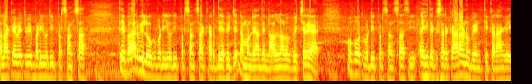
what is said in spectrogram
ਇਲਾਕੇ ਵਿੱਚ ਵੀ ਬੜੀ ਉਹਦੀ ਪ੍ਰਸ਼ੰਸਾ, ਤੇ ਬਾਹਰ ਵੀ ਲੋਕ ਬੜੀ ਉਹਦੀ ਪ੍ਰਸ਼ੰਸਾ ਕਰਦੇ ਆ ਵੀ ਜਿਹਨਾਂ ਮੁੰਡਿਆਂ ਦੇ ਨਾਲ ਨਾਲ ਉਹ ਵਿਚ ਰਿਹਾ ਹੈ। ਉਹ ਬਹੁਤ ਵੱਡੀ ਪ੍ਰਸ਼ੰਸਾ ਸੀ। ਅਸੀਂ ਤਾਂ ਸਰਕਾਰਾਂ ਨੂੰ ਬੇਨਤੀ ਕਰਾਂਗੇ।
